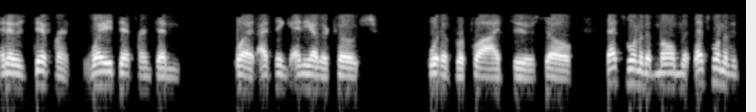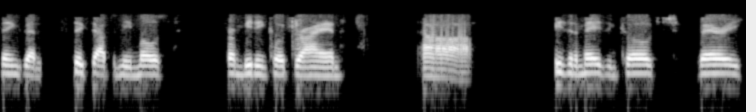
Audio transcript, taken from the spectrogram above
and it was different, way different than what I think any other coach would have replied to. So that's one of the moment. That's one of the things that sticks out to me most from meeting Coach Ryan. Uh, he's an amazing coach, very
